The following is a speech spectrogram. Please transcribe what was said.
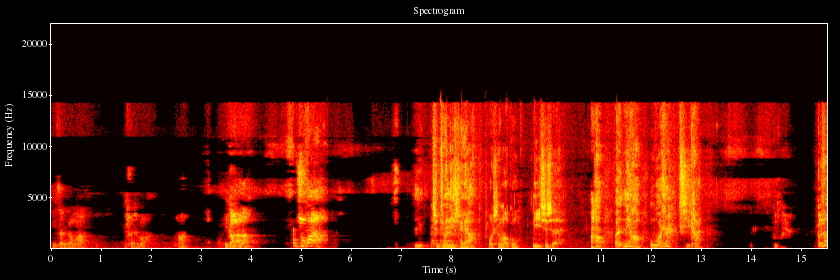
你在这干嘛？你穿什么了？啊？你干嘛呢？说话呀！你，请请问你谁呀、我是她老公，你是谁？啊，呃，你好，我是起看，跟我回去，跟上，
